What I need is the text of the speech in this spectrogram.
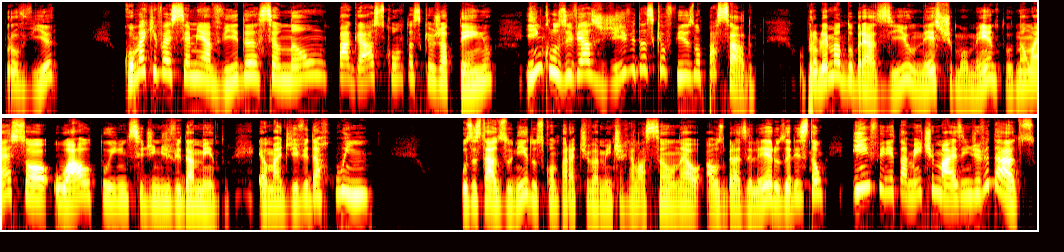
provia? Como é que vai ser a minha vida se eu não pagar as contas que eu já tenho? inclusive as dívidas que eu fiz no passado. O problema do Brasil, neste momento, não é só o alto índice de endividamento, é uma dívida ruim. Os Estados Unidos, comparativamente em relação né, aos brasileiros, eles estão infinitamente mais endividados.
